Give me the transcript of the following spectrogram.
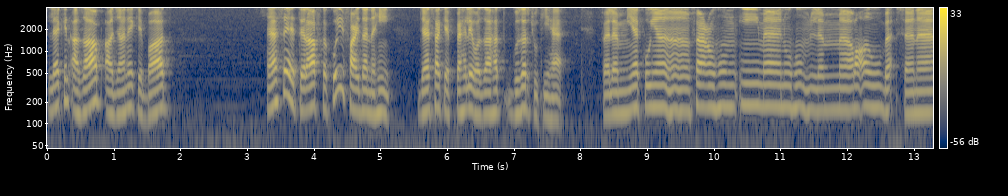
لیکن عذاب آ جانے کے بعد ایسے اعتراف کا کوئی فائدہ نہیں، جیسا کہ پہلے وضاحت گزر چکی ہے۔ فلم يك ينفعهم إيمانهم لما رأوا بأسنا۔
